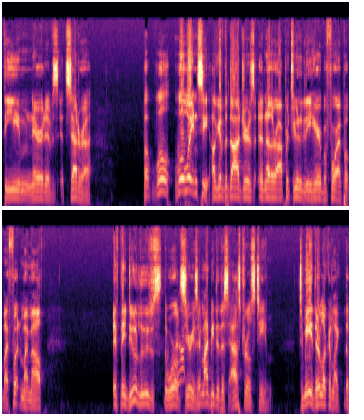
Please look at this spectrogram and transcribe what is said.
theme, narratives, etc. But we'll we'll wait and see. I'll give the Dodgers another opportunity here before I put my foot in my mouth. If they do lose the World Series, it might be to this Astros team. To me, they're looking like the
